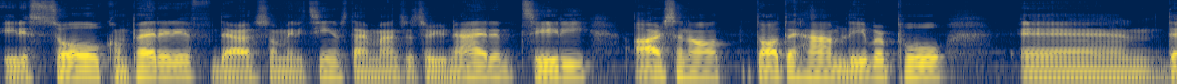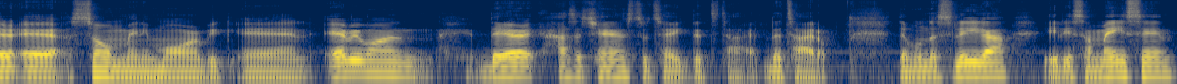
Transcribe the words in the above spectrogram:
it is so competitive. There are so many teams like manchester united city arsenal tottenham liverpool and there are so many more and everyone there has a chance to take the, the title. The bundesliga it is amazing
